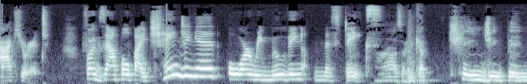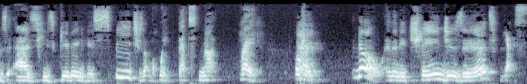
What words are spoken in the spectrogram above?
accurate. For example, by changing it or removing mistakes. Ah, so he kept changing things as he's giving his speech. He's like, oh, wait, that's not right. Okay, no. And then he changes it Yes.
